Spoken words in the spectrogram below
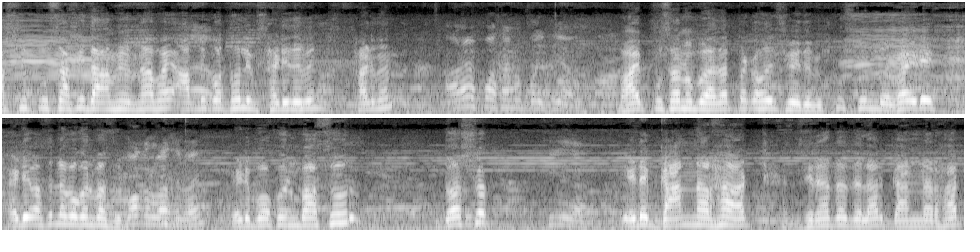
আশি পঁচাশি দাম হেস না ভাই আপনি কত হলে ছাড়িয়ে দেবেন? ছাড়বেন ভাই পঁচানব্বই হাজার টাকা হলে দেবে। খুব সুন্দর। ভাই এটি না বকন বাসের? এটি বকন দর্শক এটা গান্নার হাট ঝিনাদা জেলার গান্নার হাট।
